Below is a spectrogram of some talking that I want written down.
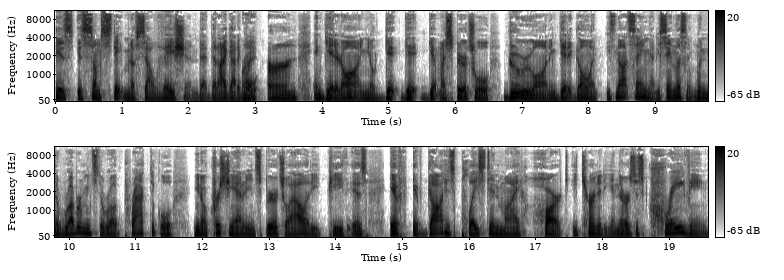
is, is some statement of salvation that, that I got to go right. earn and get it on, you know, get, get, get my spiritual guru on and get it going. He's not saying that. He's saying, listen, when the rubber meets the road, practical, you know, Christianity and spirituality, Keith, is if, if God has placed in my heart eternity and there is this craving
